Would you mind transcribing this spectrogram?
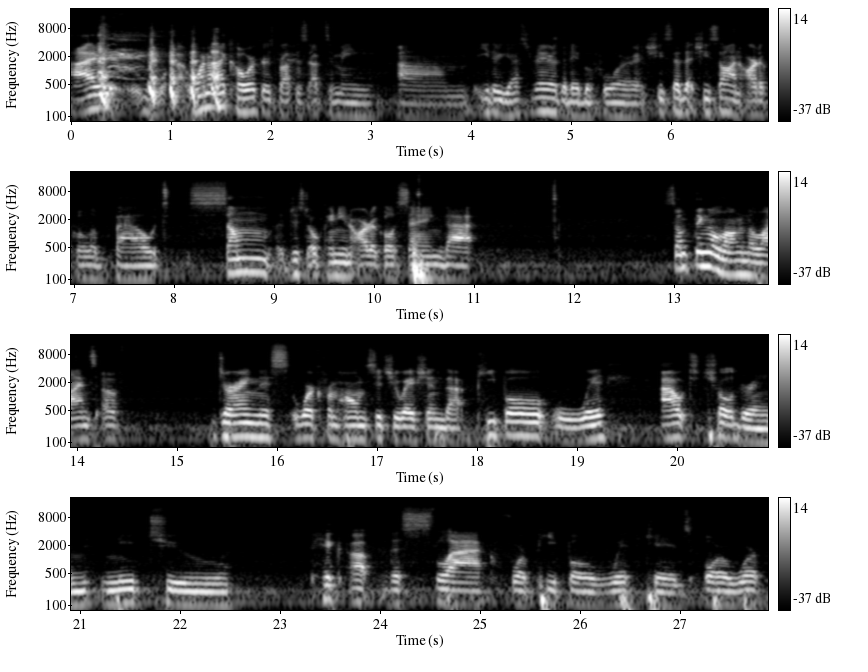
I one of my coworkers brought this up to me um, either yesterday or the day before. She said that she saw an article about some just opinion article saying that something along the lines of during this work from home situation that people without children need to pick up the slack for people with kids or work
